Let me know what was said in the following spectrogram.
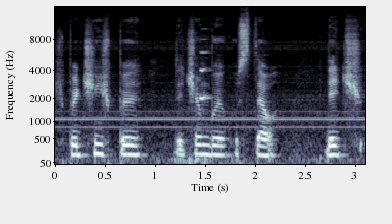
și pe 15 decembrie cu Steaua. Deci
